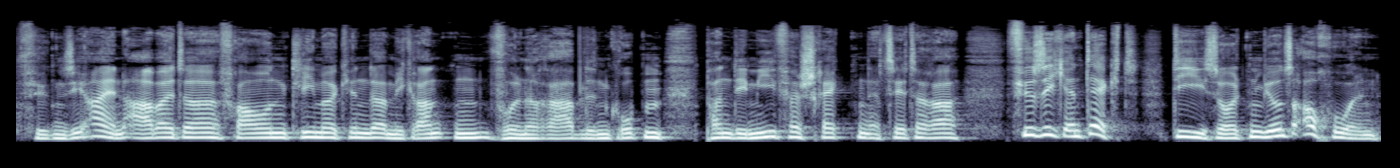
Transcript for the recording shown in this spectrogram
fügen Sie ein, Arbeiter, Frauen, Klimakinder, Migranten, vulnerablen Gruppen, Pandemieverschreckten etc. für sich entdeckt. Die sollten wir uns auch holen.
